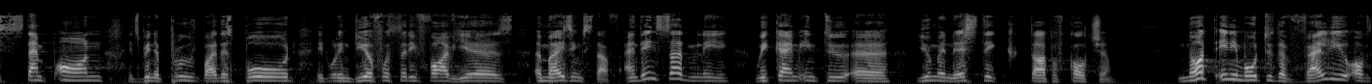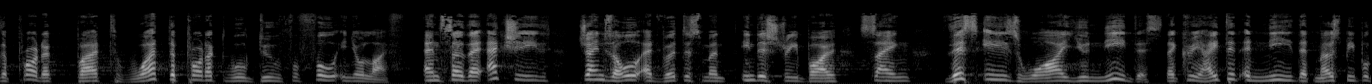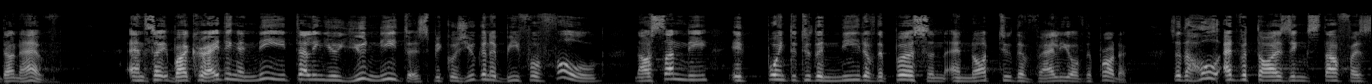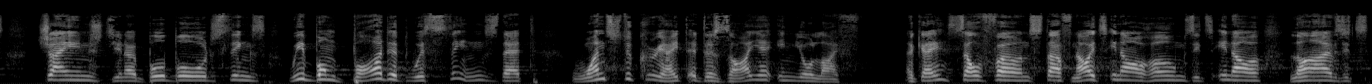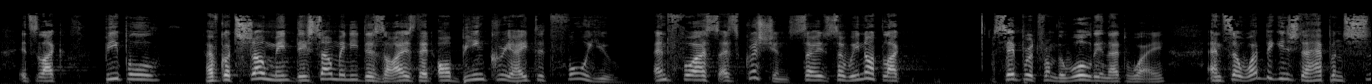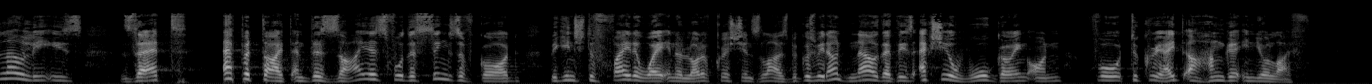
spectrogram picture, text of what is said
stamp on. It's been approved by this board. It will endure for 35 years. Amazing stuff. And then suddenly we came into a humanistic type of culture. Not anymore to the value of the product, but what the product will do fulfill in your life. And so they actually changed the whole advertisement industry by saying, this is why you need this. They created a need that most people don't have. And so by creating a need, telling you you need this because you're going to be fulfilled, now suddenly it pointed to the need of the person and not to the value of the product. So the whole advertising stuff has changed, you know, billboards, things. We're bombarded with things that wants to create a desire in your life. Okay? Cell phone stuff. Now it's in our homes, it's in our lives. It's, it's like people have got so many, there's so many desires that are being created for you and for us as Christians. So, so we're not like separate from the world in that way. And so what begins to happen slowly is that appetite and desires for the things of God begins to fade away in a lot of Christians' lives because we don't know that there's actually a war going on for to create a hunger in your life.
